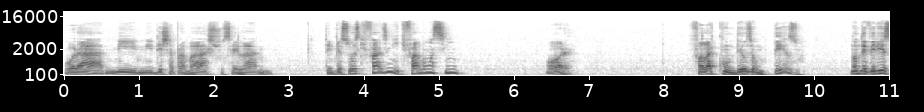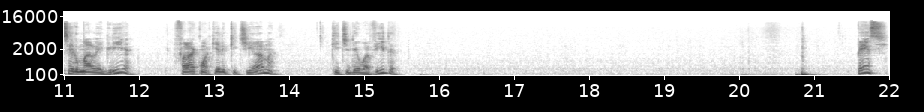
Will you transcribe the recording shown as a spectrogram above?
Orar me, me deixa para baixo, sei lá. Tem pessoas que fazem, que falam assim. Ora, falar com Deus é um peso? Não deveria ser uma alegria? Falar com aquele que te ama, que te deu a vida? Pense.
